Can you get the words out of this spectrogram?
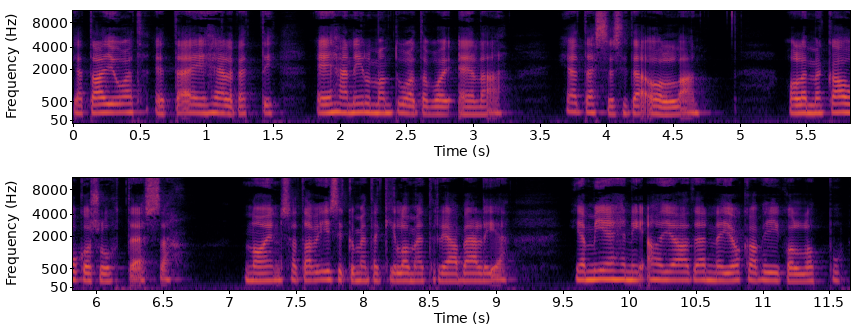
ja tajuat, että ei helvetti, eihän ilman tuota voi elää. Ja tässä sitä ollaan. Olemme kaukosuhteessa, noin 150 kilometriä väliä, ja mieheni ajaa tänne joka viikonloppu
